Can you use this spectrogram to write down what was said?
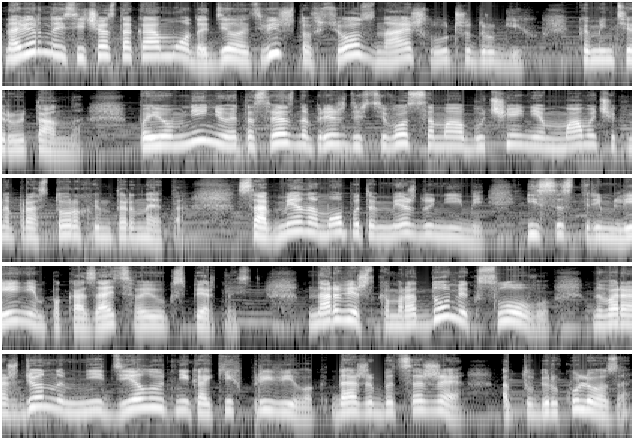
Наверное, сейчас такая мода делать вид, что все знаешь лучше других, комментирует Анна. По ее мнению, это связано прежде всего с самообучением мамочек на просторах интернета, с обменом опытом между ними и со стремлением показать свою экспертность. В норвежском роддоме, к слову, новорожденным не делают никаких прививок, даже БЦЖ, от туберкулеза.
